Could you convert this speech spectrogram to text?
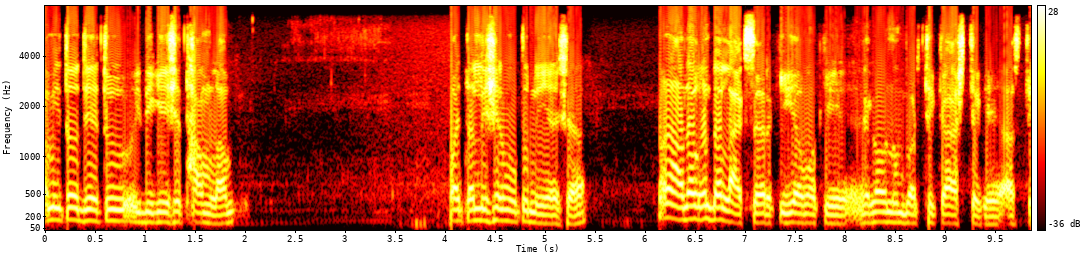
আমি তো যেহেতু ওইদিকে এসে থামলাম, পঁয়তাল্লিশের মতো নিয়ে আসা। মানে আধা ঘণ্টা লাগছে আর কি আমাকে, এগারো নম্বর থেকে আসতে আজ আসতে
